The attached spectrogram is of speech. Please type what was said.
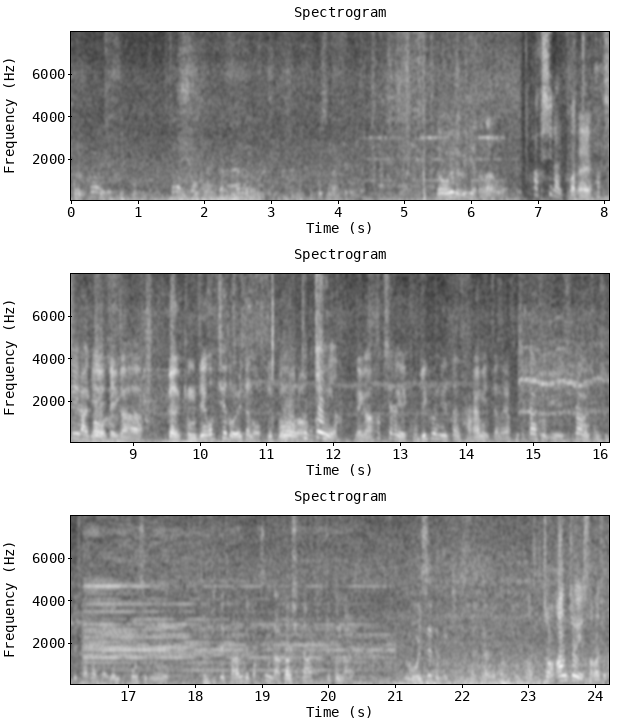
차를 편하게 낼 수 있고 편하게 이용 가능하니까? 이런 데가 훨씬 낫지 근데. 저 오히려 여기가 더 나은 것 같아요 확실할 것 네, 같아. 확실하게 어. 내가 그러니까 경쟁 업체도 일단 없을 어, 뿐더러 독점이야. 내가 확실하게 고객은 일단 사람이 있잖아요. 식당 쪽이 식당은 점심 때 장사 잘 되는지 보시고 점심 때 사람들 빡쓴다. 그럼 식당 앞에 무조건 나요. 월세도 그렇게 비싸진 않은 것 같고. 맞아. 좀 안쪽에 있어가지고.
